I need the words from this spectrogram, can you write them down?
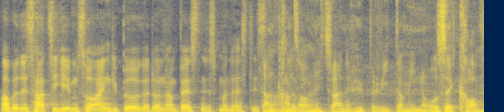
Aber das hat sich eben so eingebürgert und am besten ist, man lässt die Dann kann es auch nicht zu einer Hypervitaminose kommen.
